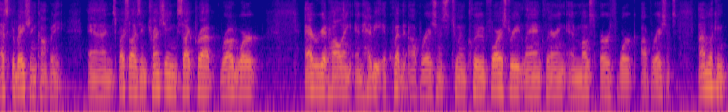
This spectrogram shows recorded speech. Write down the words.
excavation company and specializing in trenching, site prep, road work, aggregate hauling, and heavy equipment operations to include forestry, land clearing, and most earthwork operations. I'm looking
